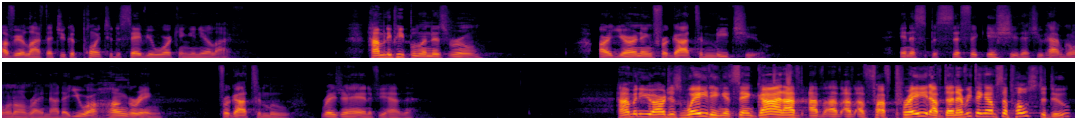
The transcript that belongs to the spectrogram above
of your life that you could point to the Savior working in your life. How many people in this room are yearning for God to meet you in a specific issue that you have going on right now, that you are hungering for God to move? Raise your hand if you have that. How many of you are just waiting and saying, God, I've, I've, I've, I've, prayed, I've done everything I'm supposed to do.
